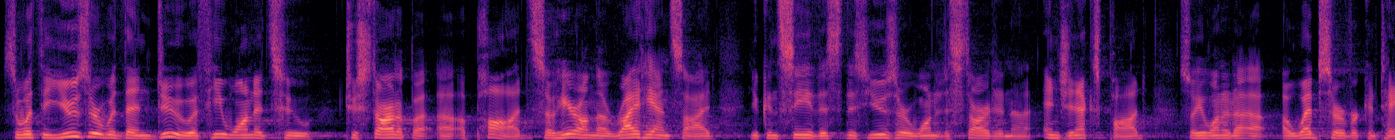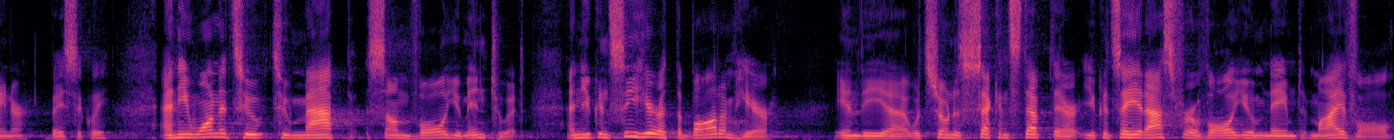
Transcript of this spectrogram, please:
So what the user would then do if he wanted to, to start up a, a pod, so here on the right-hand side, you can see this, this user wanted to start in an Nginx pod, so he wanted a, a web server container, basically, and he wanted to, to map some volume into it. And you can see here at the bottom here, in the, uh, what's shown as second step there, you could say it asks for a volume named myvol,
